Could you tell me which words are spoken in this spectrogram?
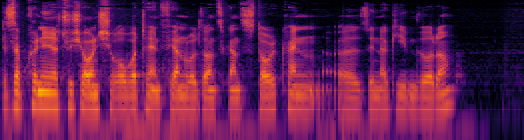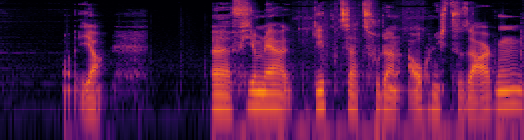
deshalb können die natürlich auch nicht die Roboter entfernen, weil sonst die ganze Story keinen äh, Sinn ergeben würde. Ja. Äh, viel mehr gibt es dazu dann auch nicht zu sagen.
